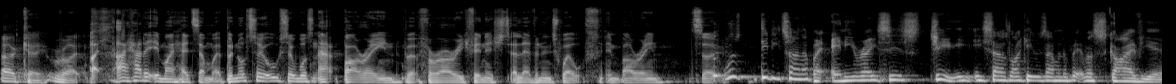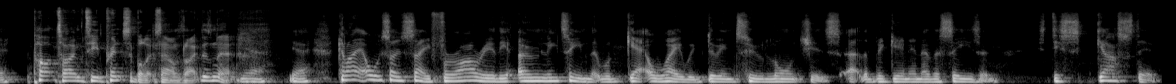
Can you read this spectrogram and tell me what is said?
Okay, right. I, I had it in my head somewhere. Binotto also wasn't at Bahrain, but Ferrari finished 11 and 12th in Bahrain. So Was, did he turn up at any races? Gee, he, he sounds like he was having a bit of a skive year. Part time team principal, it sounds like, doesn't it? Yeah, yeah. Can I also say Ferrari are the only team that would get away with doing two launches at the beginning of a season? It's disgusting.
